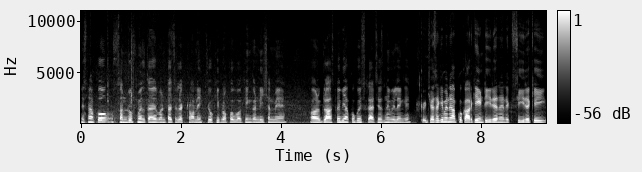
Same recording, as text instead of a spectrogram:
इसमें आपको सनरूफ मिलता है वन टच इलेक्ट्रॉनिक जो कि प्रॉपर वर्किंग कंडीशन में है। और ग्लास पे भी आपको कोई स्क्रैचेस नहीं मिलेंगे। जैसा कि मैंने आपको कार की इंटीरियर एंड एक्सटीरियर की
